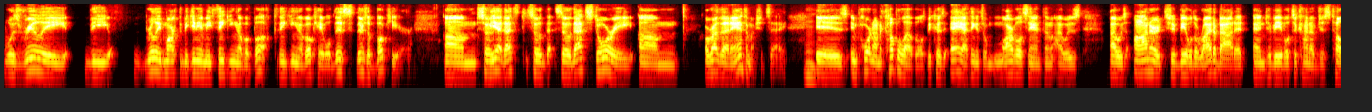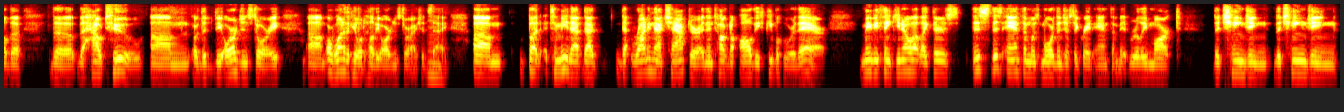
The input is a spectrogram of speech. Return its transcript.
was really the really marked the beginning of me thinking of a book, thinking of okay, well, this there's a book here. Um, so yeah, that's so that so that story, um, or rather that anthem, I should say, Mm. is important on a couple levels because a, I think it's a marvelous anthem. I was I was honored to be able to write about it and to be able to kind of just tell the the the how to um, or the the origin story um, or one of the people to tell the origin story, I should Mm. say. Um, but to me, that that that writing that chapter and then talking to all these people who were there made me think, you know what, like there's this this anthem was more than just a great anthem. It really marked the changing the changing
